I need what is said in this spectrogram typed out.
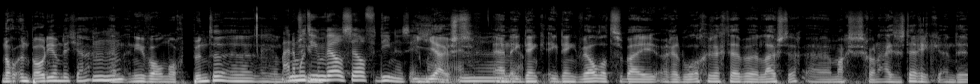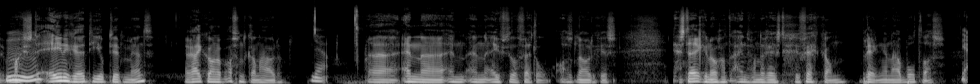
nog een podium dit jaar. Mhm. En in ieder geval nog punten. eh, Maar dan moet hij hem wel zelf verdienen, zeg maar. Juist. En, En, eh, ik, denk, ik denk wel dat ze bij Red Bull ook gezegd hebben: luister, eh, Max is gewoon ijzersterk. En de, Max is Mhm. de enige die op dit moment Rijkoon op afstand kan houden. Ja. Eh, en, eh, en, en eventueel Vettel als het nodig is. En sterker nog, aan het einde van de race het gevecht kan brengen naar Bottas. Ja.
